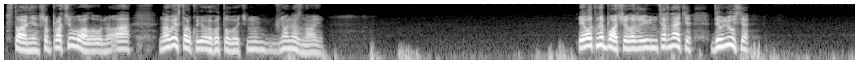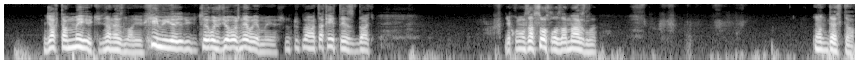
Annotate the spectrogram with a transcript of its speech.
стані, щоб працювало воно, а на виставку його готувати, ну, я не знаю. І от не бачу, навіть в інтернеті дивлюся, як там миють, я не знаю. Хімію цього ж не вимиєш. Ну, тут треба такий тиск дати. Як воно засохло, замерзло. От десь так.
